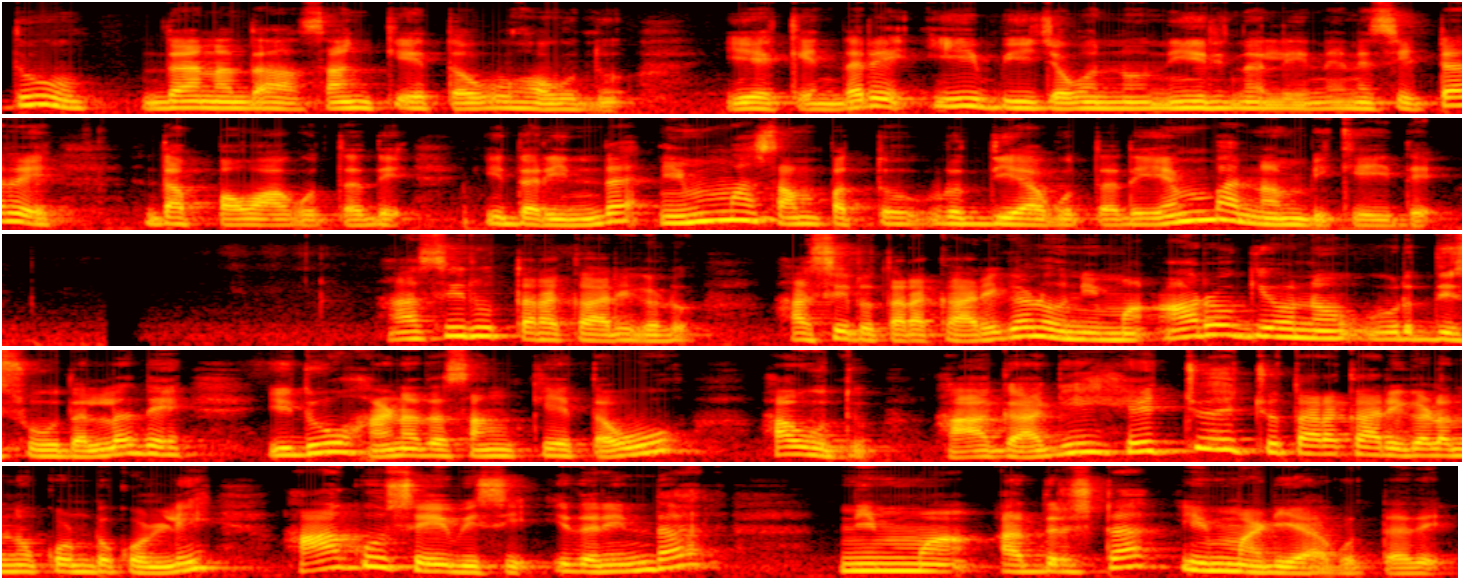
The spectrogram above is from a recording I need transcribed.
ಇದು ದನದ ಸಂಕೇತವೂ ಹೌದು. ಏಕೆಂದರೆ ಈ ಬೀಜವನ್ನು ನೀರಿನಲ್ಲಿ ನೆನೆಸಿಟ್ಟರೆ ದಪ್ಪವಾಗುತ್ತದೆ. ಇದರಿಂದ ನಿಮ್ಮ ಸಂಪತ್ತು ವೃದ್ಧಿಯಾಗುತ್ತದೆ ಎಂಬ ನಂಬಿಕೆ ಇದೆ. ಹಸಿರು ತರಕಾರಿಗಳು. ಹಸಿರು ತರಕಾರಿಗಳು ನಿಮ್ಮ ಆರೋಗ್ಯವನ್ನು ವೃದ್ಧಿಸುವುದಲ್ಲದೆ ಇದು ಹಣದ ಸಂಕೇತವೂ ಹೌದು. ಹಾಗಾಗಿ ಹೆಚ್ಚು ಹೆಚ್ಚು ತರಕಾರಿಗಳನ್ನು ಕೊಂಡುಕೊಳ್ಳಿ ಹಾಗೂ ಸೇವಿಸಿ. ಇದರಿಂದ ನಿಮ್ಮ ಅದೃಷ್ಟ ಇಮ್ಮಡಿಯಾಗುತ್ತದೆ.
